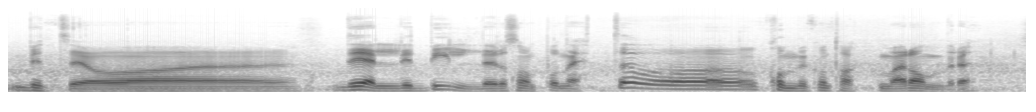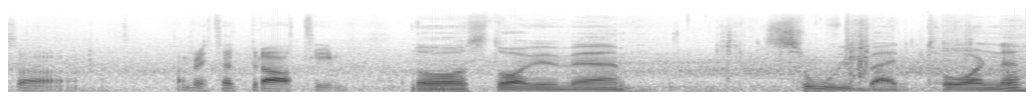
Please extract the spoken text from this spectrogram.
begynte jeg å dele litt bilder og sånn på nettet og komme i kontakt med hverandre. Så det har blitt et bra team. Nå står vi ved Solbergtårnet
